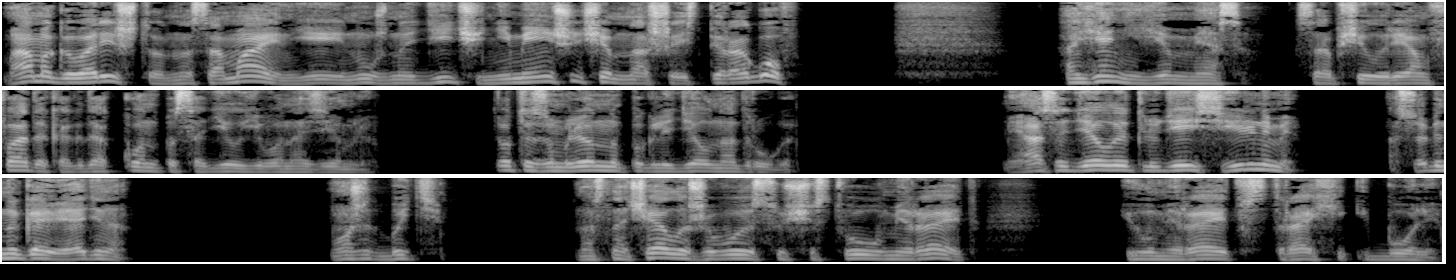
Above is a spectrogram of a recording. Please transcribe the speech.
Мама говорит, что на Самайн ей нужно дичи не меньше, чем на шесть пирогов». «А я не ем мясо», — сообщил Риамфада, когда кон посадил его на землю. Тот изумленно поглядел на друга. «Мясо делает людей сильными, особенно говядина». «Может быть, но сначала живое существо умирает, и умирает в страхе и боли».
